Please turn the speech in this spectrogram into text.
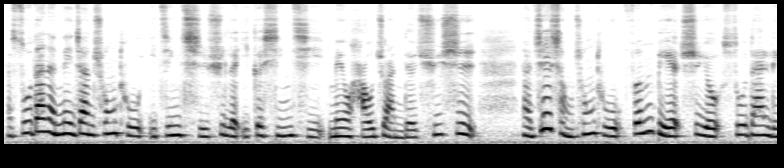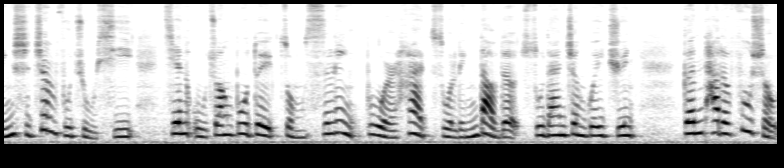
那苏丹的内战冲突已经持续了一个星期，没有好转的趋势。那这场冲突分别是由苏丹临时政府主席兼武装部队总司令布尔汉所领导的苏丹正规军，跟他的副手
